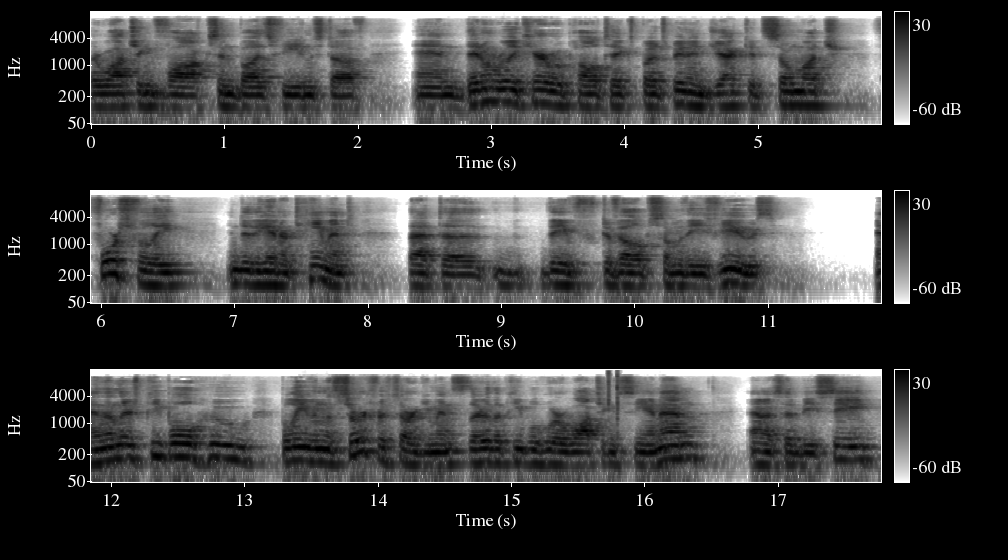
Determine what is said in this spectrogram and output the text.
they're watching Vox and BuzzFeed and stuff, and they don't really care about politics, but it's been injected so much forcefully into the entertainment that uh, they've developed some of these views. And then there's people who believe in the surface arguments. They're the people who are watching CNN, MSNBC,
